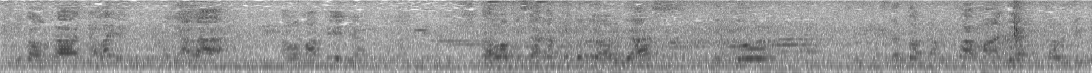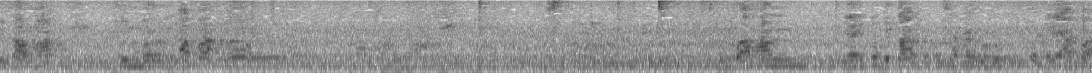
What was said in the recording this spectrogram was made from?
jadi kalau udah nyala ya nyala. Kalau mati ya jangan nyala. Kalau misalkan kebetulan gas itu tetap sama aja polisi itu sama. Sumber apa eh, bahannya itu kita pisahkan dulu. Contohnya apa?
